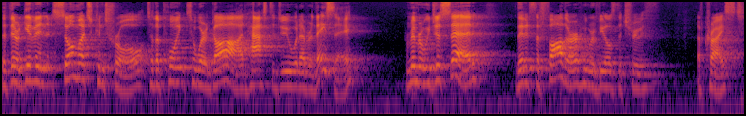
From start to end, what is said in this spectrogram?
that they're given so much control to the point to where God has to do whatever they say. Remember, we just said that it's the Father who reveals the truth of Christ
